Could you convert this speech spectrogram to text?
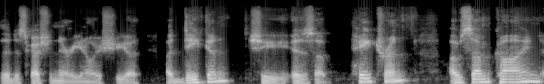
the discussion there, you know, is she a, a deacon? She is a patron of some kind.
